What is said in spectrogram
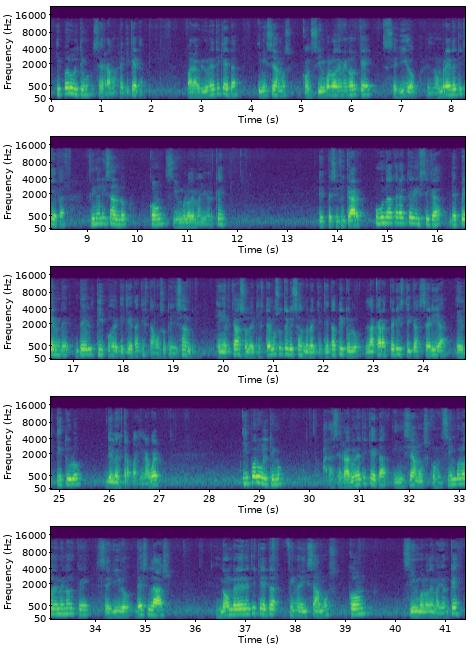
y por último cerramos la etiqueta. Para abrir una etiqueta, iniciamos con símbolo de menor que, seguido por el nombre de la etiqueta, finalizando con símbolo de mayor que. Especificar una característica depende del tipo de etiqueta que estamos utilizando. En el caso de que estemos utilizando la etiqueta título, la característica sería el título de nuestra página web. Y por último, para cerrar una etiqueta, iniciamos con símbolo de menor que seguido de slash, nombre de la etiqueta, finalizamos con símbolo de mayor que.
